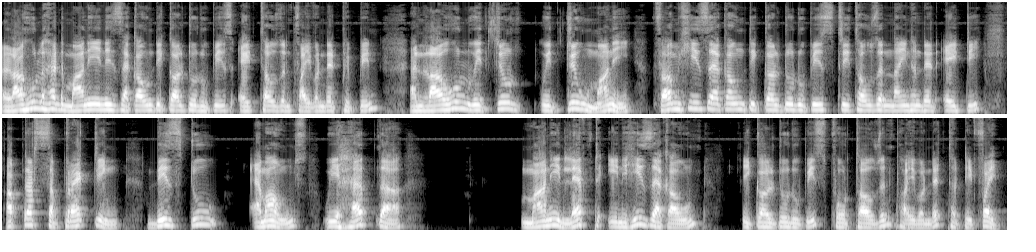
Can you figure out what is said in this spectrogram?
Rahul had money in his account equal to rupees 8515 and Rahul withdrew, withdrew money from his account equal to rupees 3980 after subtracting these two amounts we have the money left in his account equal to rupees 4535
